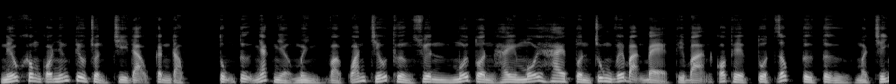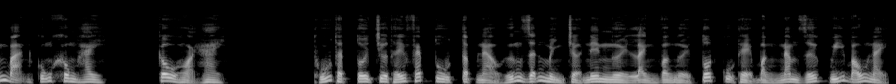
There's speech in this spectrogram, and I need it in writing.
Nếu không có những tiêu chuẩn chỉ đạo cần đọc, tụng tự nhắc nhở mình và quán chiếu thường xuyên mỗi tuần hay mỗi hai tuần chung với bạn bè thì bạn có thể tuột dốc từ từ mà chính bạn cũng không hay. Câu hỏi 2 Thú thật tôi chưa thấy phép tu tập nào hướng dẫn mình trở nên người lành và người tốt cụ thể bằng năm giới quý báu này,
